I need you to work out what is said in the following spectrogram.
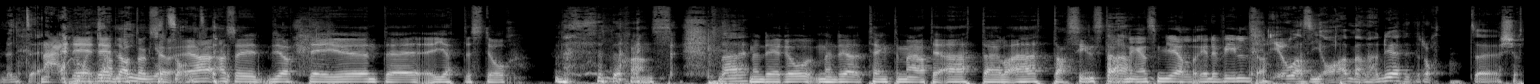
du inte. Nej, det, det låter också. sånt. Ja, alltså, ja, det är ju inte jättestor chans. Nej. Men, det är ro, men det, jag tänkte med att det är äta eller ätas inställningen som gäller i det vilda. Jo, alltså ja, man hade ju ätit rått eh, kött.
